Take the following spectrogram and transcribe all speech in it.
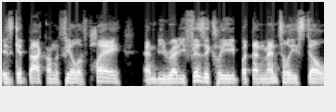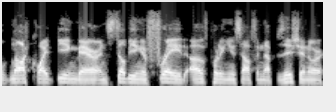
is get back on the field of play and be ready physically but then mentally still not quite being there and still being afraid of putting yourself in that position or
